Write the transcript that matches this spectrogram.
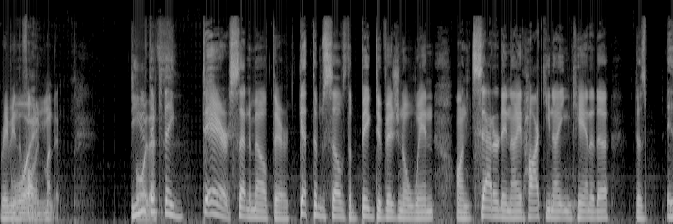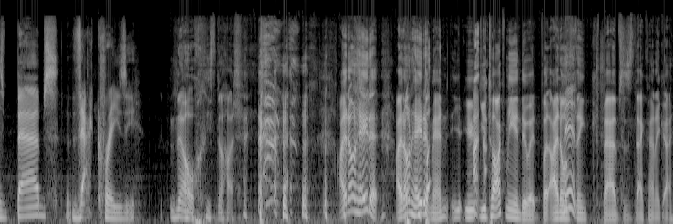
Maybe the following Monday. Do you Boy, think that's- they dare send him out there, get themselves the big divisional win on Saturday night, hockey night in Canada? Does is Babs that crazy? No, he's not. I don't hate it. I don't hate it, man. You you, you talked me into it, but I don't Man. think Babs is that kind of guy.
